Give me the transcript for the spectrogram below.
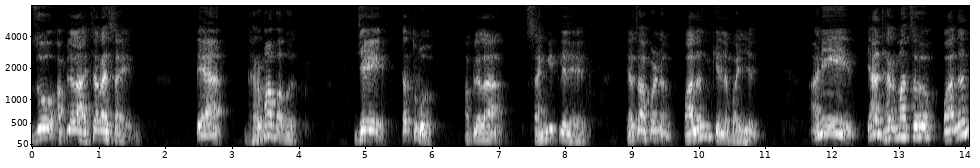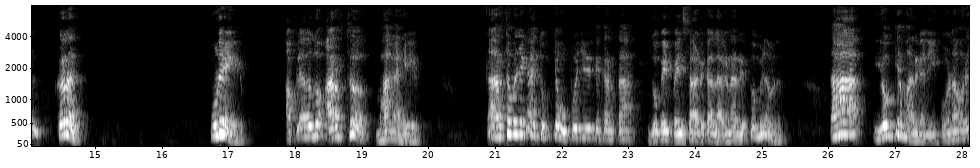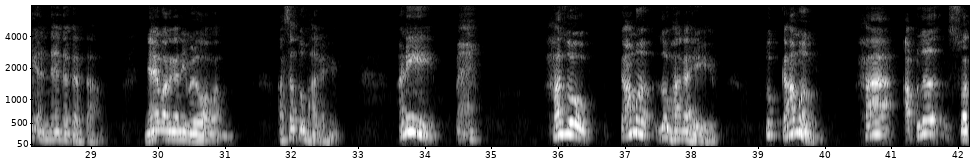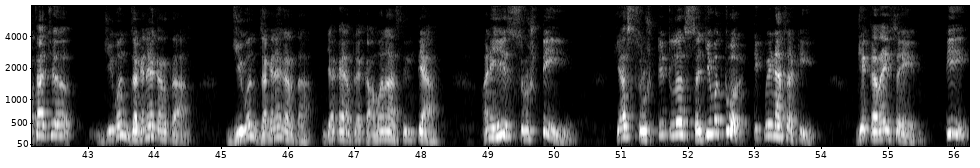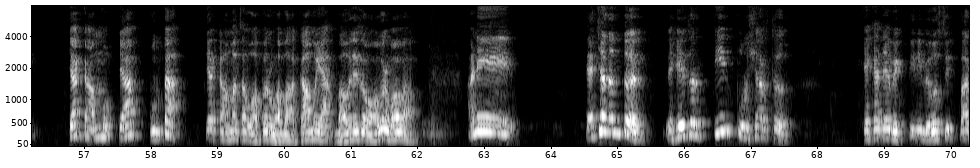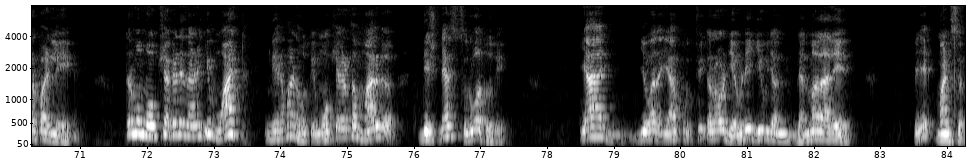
जो आपल्याला आचरायचा आहे त्या धर्माबाबत जे तत्व आपल्याला सांगितलेले आहेत त्याचं आपण पालन केलं पाहिजे. आणि त्या धर्माचं पालन करत पुढे आपल्याला जो अर्थ भाग आहे तर अर्थ म्हणजे काय? तुमच्या उपजीविकेकरता जो काही पैसा अडका लागणार आहे तो मिळवणं. तर हा योग्य मार्गाने कोणावरही अन्याय न करता न्यायमार्गाने मिळवावा. असा तो भाग आहे. आणि हा जो काम जो भाग आहे तो काम हा आपलं स्वतःचं जीवन जगण्याकरता जीवन जगण्याकरता ज्या काही आपल्या कामना असतील त्या. आणि ही सृष्टी या सृष्टीतलं सजीवत्व टिकविण्यासाठी जे करायचं आहे ती त्या काम त्या पुरता त्या कामाचा वापर व्हावा काम या भावनेचा वावर व्हावा. आणि त्याच्यानंतर हे जर तीन पुरुषार्थ एखाद्या व्यक्तीने व्यवस्थित पार पाडले तर मग मोक्षाकडे जाण्याची वाट निर्माण होते. मोक्षाकडचा मार्ग दिसण्यास सुरुवात होते. या जीवन या पृथ्वी तलावर जेवढे जीव जन जन्माला आले म्हणजे माणसं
